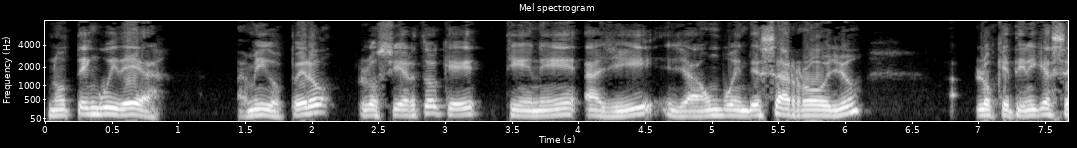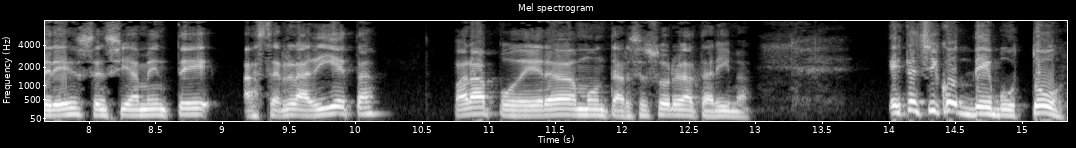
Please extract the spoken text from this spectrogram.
No tengo idea, amigos, pero lo cierto que tiene allí ya un buen desarrollo. Lo que tiene que hacer es sencillamente hacer la dieta para poder eh, montarse sobre la tarima. Este chico debutó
